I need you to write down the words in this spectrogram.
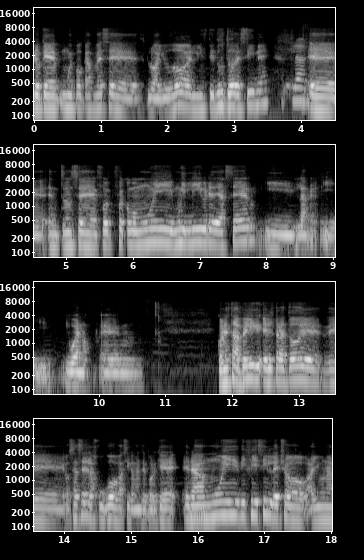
creo que muy pocas veces lo ayudó el Instituto de Cine. Eh, entonces fue, fue, como muy, muy libre de hacer y, y, bueno. Em, con esta peli él trató de, o sea, se la jugó básicamente, porque era muy difícil, de hecho hay una,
